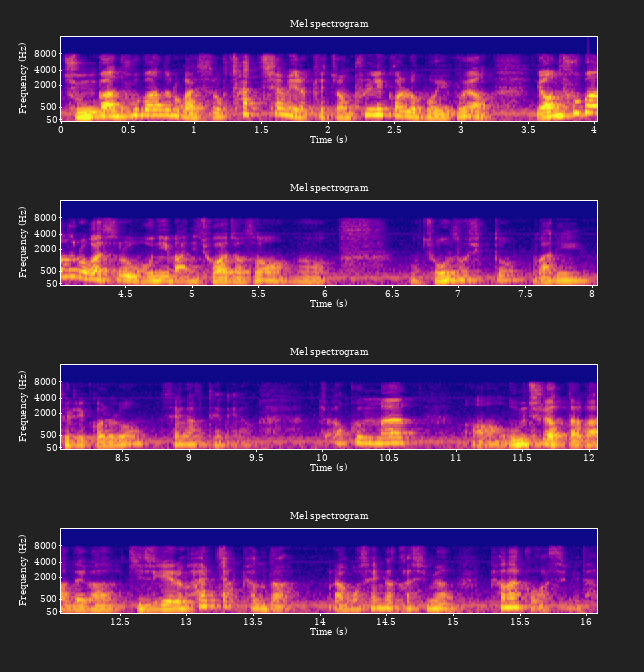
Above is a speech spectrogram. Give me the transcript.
중반 후반으로 갈수록 차츰 이렇게 좀 풀릴 걸로 보이고요. 연 후반으로 갈수록 운이 많이 좋아져서 어, 좋은 소식도 많이 들릴 걸로 생각되네요. 조금만 어, 움츠렸다가 내가 기지개를 활짝 편다 라고 생각하시면 편할 것 같습니다.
